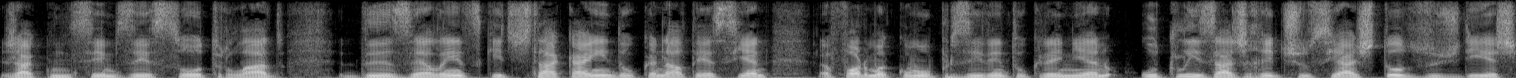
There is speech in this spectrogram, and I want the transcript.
já conhecemos esse outro lado de Zelensky. Destaca ainda o canal TSN a forma como o presidente ucraniano utiliza as redes sociais todos os dias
